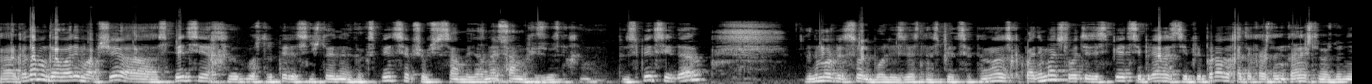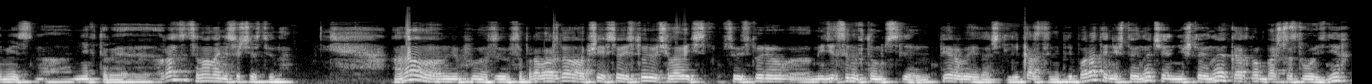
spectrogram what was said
А когда мы говорим вообще о специях, острый перец не что иное, как специя, причем самый, одна из самых известных специй, да, ну, может быть, соль более известная специя. Но надо понимать, что вот эти специи, пряности и приправы, хотя, конечно, между ними есть а, некоторые разницы, но она несущественна она э, сопровождала вообще всю историю человечества, всю историю э, медицины в том числе. Первые значит, лекарственные препараты, не что иное, не что иное, как ну, большинство из них,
